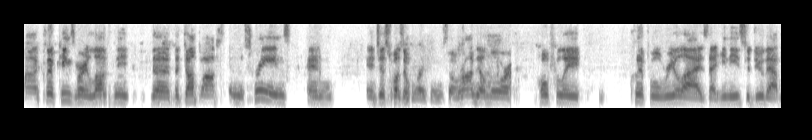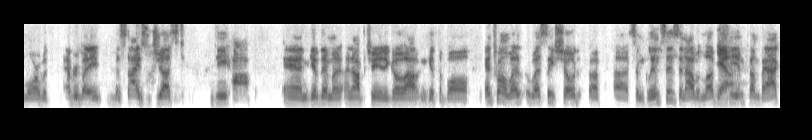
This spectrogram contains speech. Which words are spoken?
uh, Cliff Kingsbury loves the the the dump offs and the screens, and it just wasn't working. So Rondale Moore, hopefully, Cliff will realize that he needs to do that more with everybody besides just D Hop, and give them a, an opportunity to go out and get the ball. Antoine Wes- Wesley showed uh, uh, some glimpses, and I would love Yeah. to see him come back.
